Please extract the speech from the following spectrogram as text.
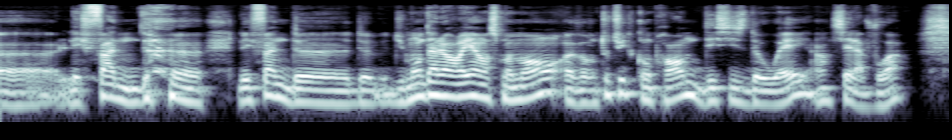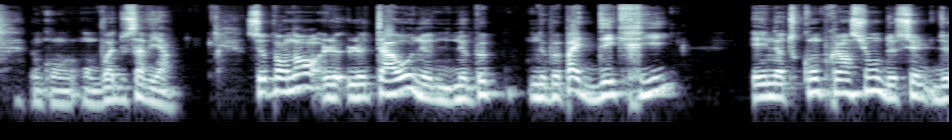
Euh, les fans de les fans de, du Mandalorian en ce moment euh, vont tout de suite comprendre this is the way hein, c'est la voie donc on, voit d'où ça vient cependant le, Tao ne, ne, peut ne peut pas être décrit et notre compréhension de, ce, de,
